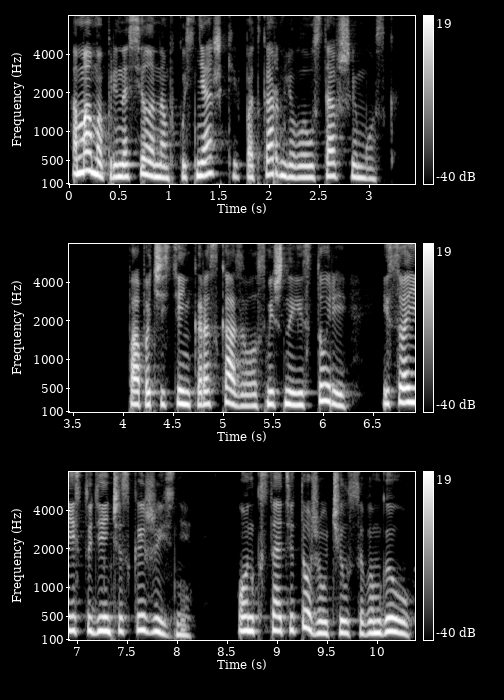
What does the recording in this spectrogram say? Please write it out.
а мама приносила нам вкусняшки, подкармливала уставший мозг. Папа частенько рассказывал смешные истории из своей студенческой жизни. Он, кстати, тоже учился в МГУ,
